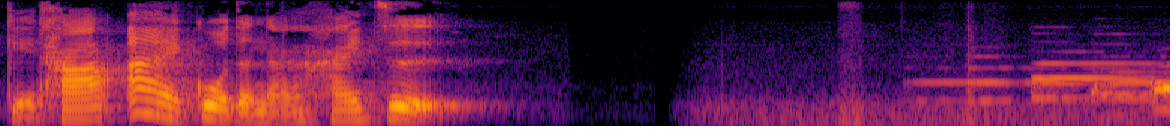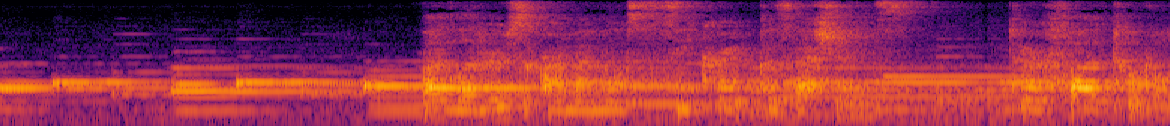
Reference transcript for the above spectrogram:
给他爱过的男孩子。My letters are my most secret possessions. Dear five total.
